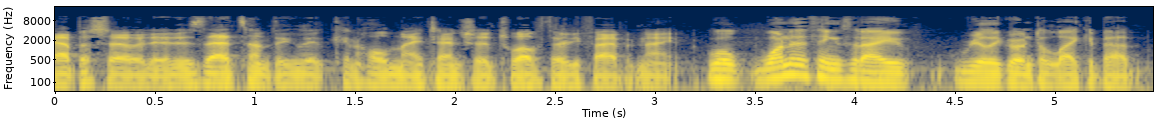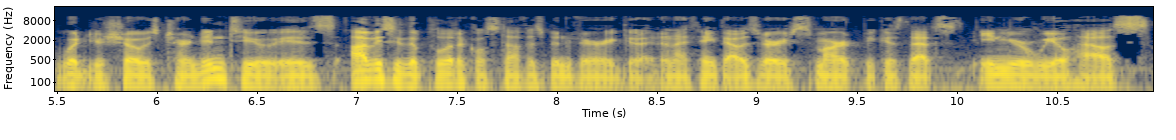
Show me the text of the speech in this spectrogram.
episode, and is that something that can hold my attention at twelve thirty five at night? Well, one of the things that I really grown to like about what your show has turned into is obviously the political stuff has been very good, and I think that was very smart because that's in your wheelhouse.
